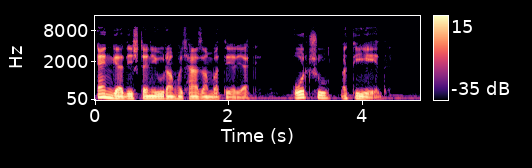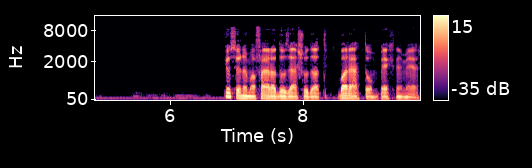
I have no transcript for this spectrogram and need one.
Engedd, Isteni Uram, hogy házamba térjek. Orcsú a tiéd. Köszönöm a fáradozásodat, barátom Pechnemer.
